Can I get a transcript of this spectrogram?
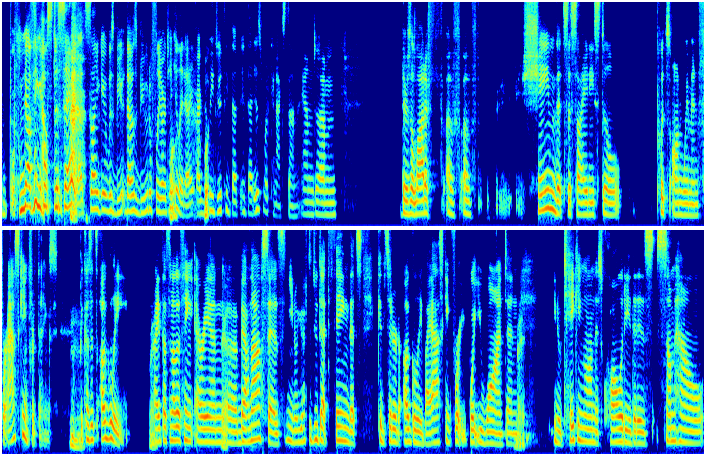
nothing else to say. That's like it was. Be- that was beautifully articulated. Well, I, I, really well, do think that that is what connects them. And um, there's a lot of, of of shame that society still puts on women for asking for things mm-hmm. because it's ugly Right. right. That's another thing Ariane yeah. uh, Bernard says. You know, you have to do that thing that's considered ugly by asking for what you want and, right. you know, taking on this quality that is somehow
